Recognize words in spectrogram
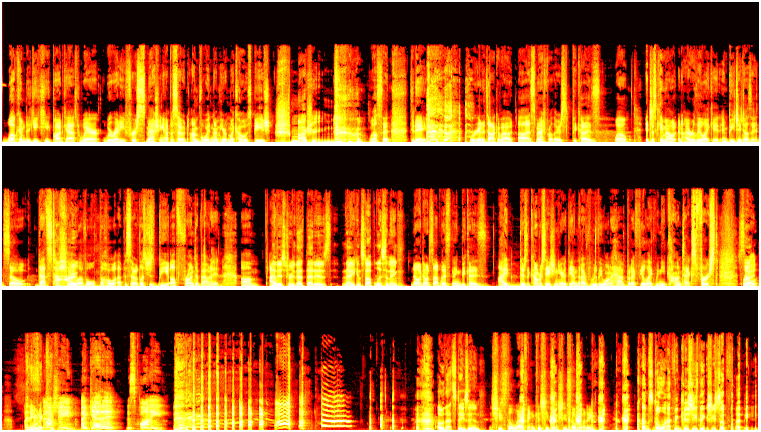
Welcome to the Geek Geek Podcast, where we're ready for a smashing episode. I'm Void, and I'm here with my co-host Beej. Smashing. well said. Today, we're going to talk about uh, Smash Brothers because, well, it just came out, and I really like it, and Beej doesn't. So that's to high True. level the whole episode. Let's just be upfront about it. Um, I That is true. That that is now you can stop listening. no, don't stop listening because I there's a conversation here at the end that I really want to have, but I feel like we need context first. So Right. I think I'm going to kick. Smashing. I get it. It's funny. Oh, that stays in. She's still laughing because she thinks she's so funny. I'm still laughing because she thinks she's so funny.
